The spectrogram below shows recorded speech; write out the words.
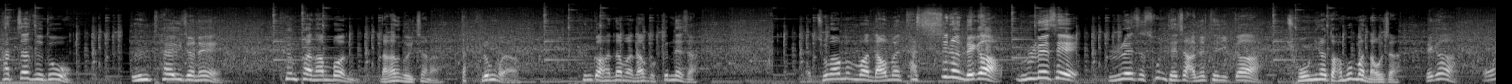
타짜즈도 은퇴하기 전에 큰 판 한 번 나가는 거 있잖아 딱 그런 거야 큰거 하나만 하고 끝내자. 종 한 번만 나오면 다시는 내가 룰렛에 룰렛에 손 대지 않을 테니까 종이라도 한 번만 나오자. 내가 어?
